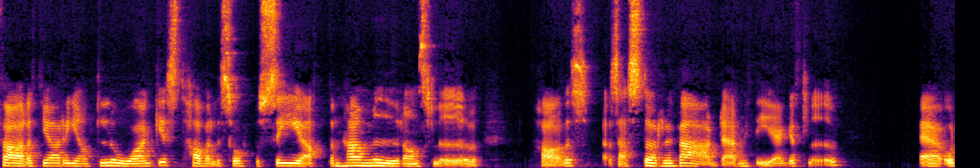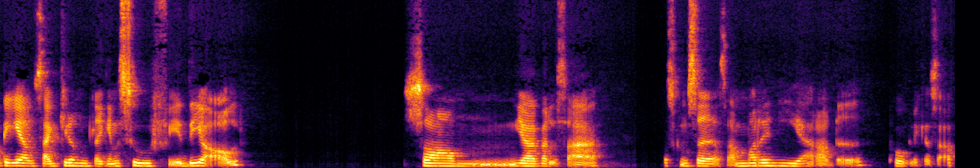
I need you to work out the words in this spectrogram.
för att jag rent logiskt har väldigt svårt att se att den här myrans liv har så större värde än mitt eget liv. Eh, och det är en så grundläggande sufi-ideal. Som jag är väldigt så här, vad ska man säga, så marinerad i på olika sätt.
